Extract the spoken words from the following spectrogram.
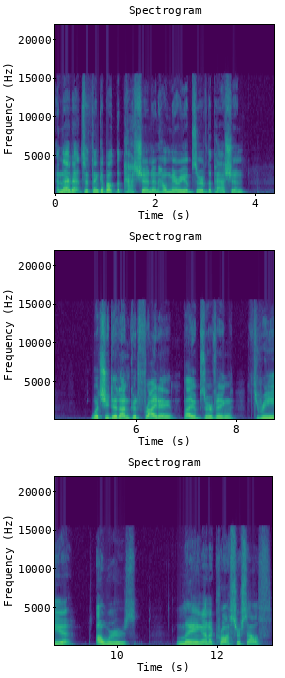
And then to think about the Passion and how Mary observed the Passion, what she did on Good Friday by observing three hours laying on a cross herself,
